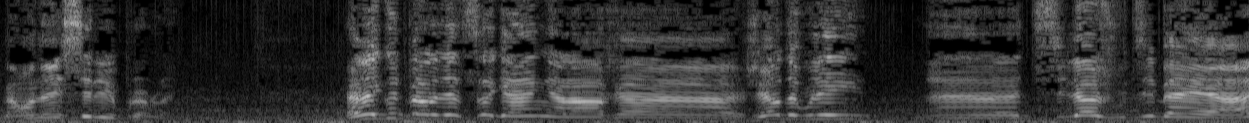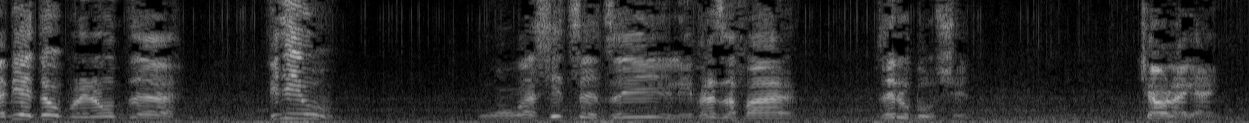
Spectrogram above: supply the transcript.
Mais on a un sérieux problème. Le goût de parler de ça, gang? Alors, euh, j'ai hâte de vous lire. Euh, D'ici là, je vous dis ben, à bientôt pour une autre euh, vidéo où on va essayer de se dire les vraies affaires, zéro bullshit. Ciao la gang.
